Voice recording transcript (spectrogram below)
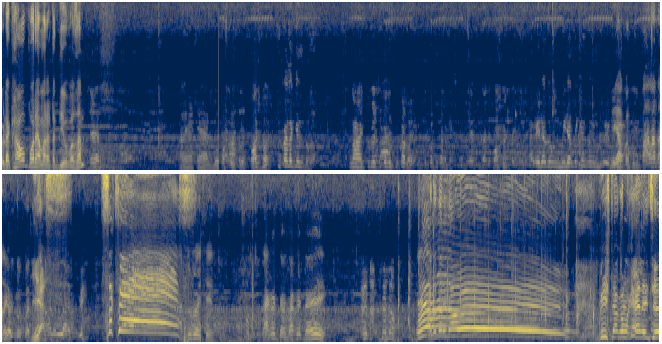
ওটা খাও পরে আমার একটা দিও বাজান। না একটু বেশি খালি শুকালে শুকা শুকালে আর এটা যেমন মিডিয়ার দিকে পালা সাকসেস রয়েছে জাগত দাও জাগত দাও। এই! বিশটা কলা খেয়ে লইছে।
